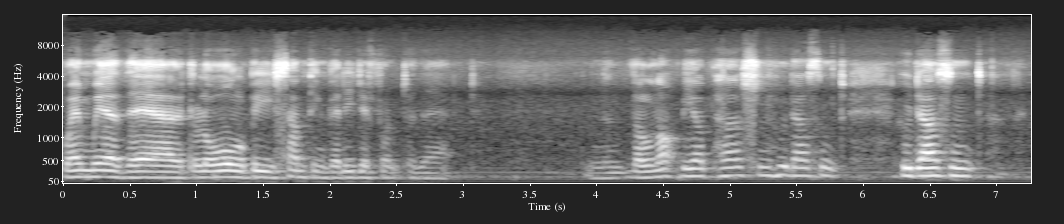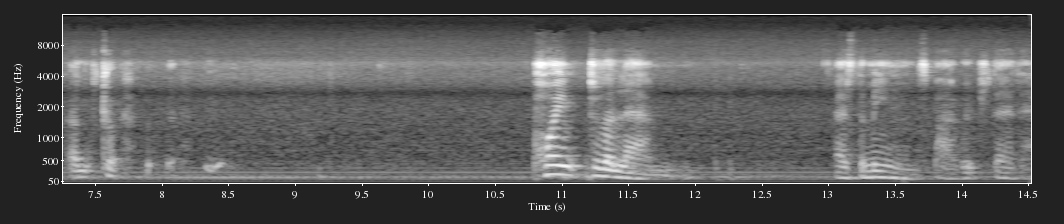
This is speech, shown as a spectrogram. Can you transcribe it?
When we're there, it'll all be something very different to that. There'll not be a person who doesn't, who doesn't um, point to the Lamb as the means by which they're there.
